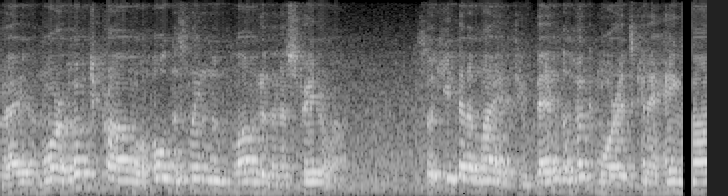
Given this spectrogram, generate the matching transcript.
right? A more hooked prong will hold the sling loop longer than a straighter one. So keep that in mind. If you bend the hook more, it's going to hang on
